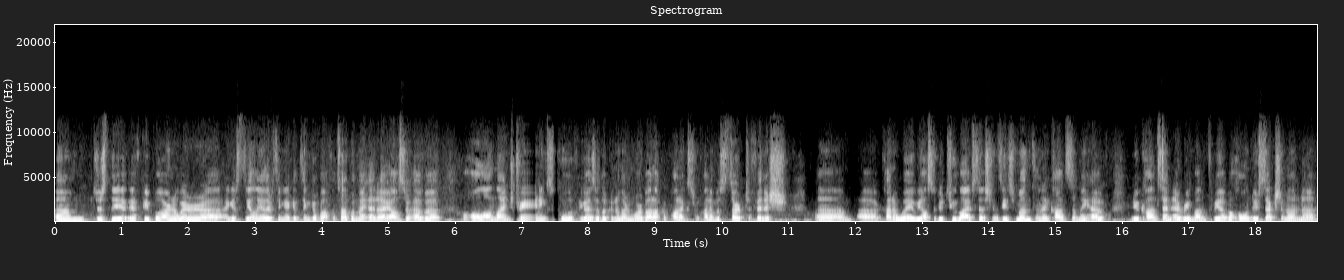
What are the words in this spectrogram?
Um, just the if people aren't aware, uh, I guess the only other thing I can think of off the top of my head, I also have a, a whole online training school. If you guys are looking to learn more about aquaponics from kind of a start to finish um, uh, kind of way, we also do two live sessions each month, and then constantly have new content every month. We have a whole new section on uh,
